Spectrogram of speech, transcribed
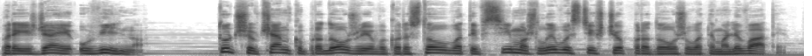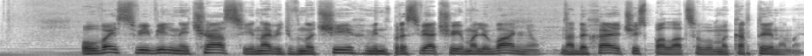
переїжджає у Вільно. Тут Шевченко продовжує використовувати всі можливості, щоб продовжувати малювати. Увесь свій вільний час і навіть вночі він присвячує малюванню, надихаючись палацовими картинами.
